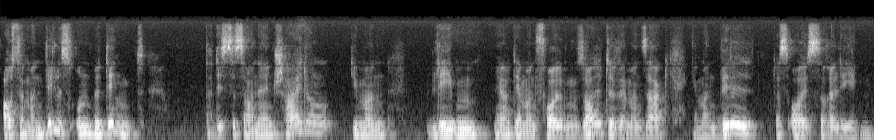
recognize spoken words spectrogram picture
Außer man will es unbedingt. Dann ist es auch eine Entscheidung, die man Leben, ja, der man folgen sollte, wenn man sagt, ja, man will das äußere Leben,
